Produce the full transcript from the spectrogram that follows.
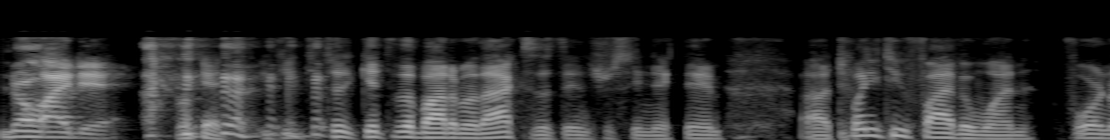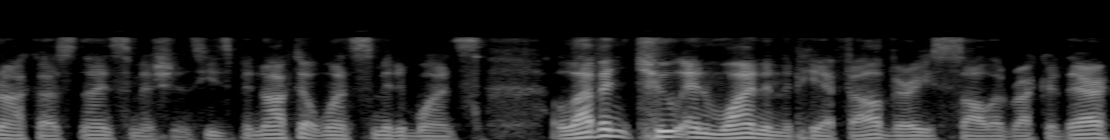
No idea. okay, get to, the bottom of that because it's an interesting nickname. Uh, 22 5 and 1, four knockouts, nine submissions. He's been knocked out once, submitted once. 11 2 and 1 in the PFL, very solid record there.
